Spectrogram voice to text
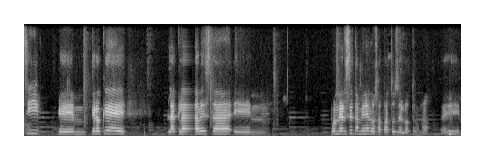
Sí, em, creo que la clave está en ponerse también en los zapatos del otro, ¿no? Em,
